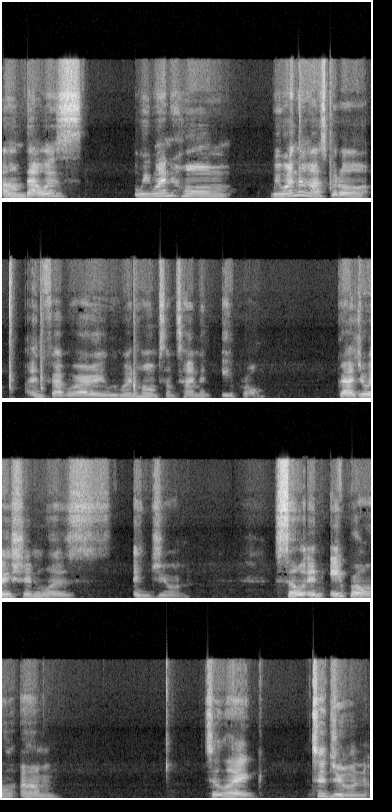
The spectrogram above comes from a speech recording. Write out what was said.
um that was we went home we were in the hospital in february we went home sometime in april. Graduation was in june. So in april um to like to june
